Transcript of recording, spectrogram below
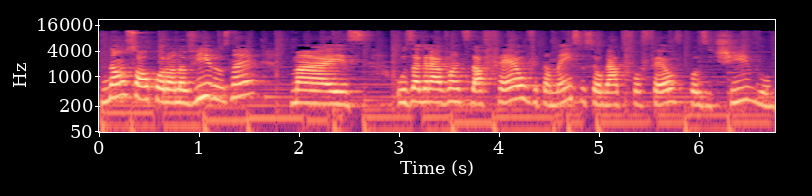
não só o coronavírus, né? Mas os agravantes da FeLV também, se o seu gato for FeLV positivo,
